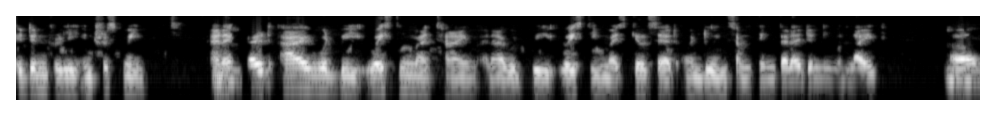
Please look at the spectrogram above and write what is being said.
it didn't really interest me. And I hmm felt I would be wasting my time and I would be wasting my skill set on doing something that I didn't even like. Uh, hmm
